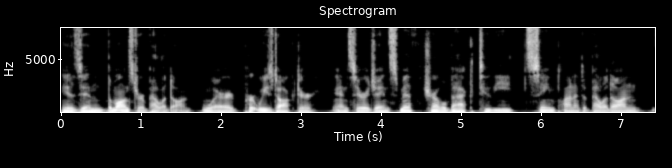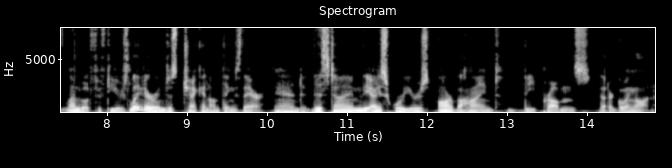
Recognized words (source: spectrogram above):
is in The Monster of Peladon, where Pertwee's doctor and Sarah Jane Smith travel back to the same planet of Peladon, land about 50 years later, and just check in on things there. And this time, the Ice Warriors are behind the problems that are going on.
